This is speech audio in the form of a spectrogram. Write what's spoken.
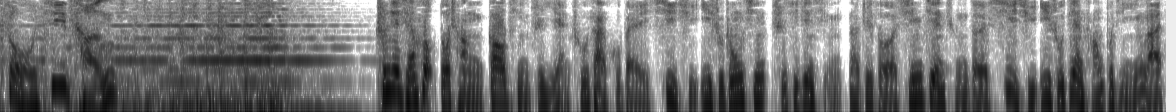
走基层。春节前后，多场高品质演出在湖北戏曲艺术中心持续进行。那这座新建成的戏曲艺术殿堂，不仅迎来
